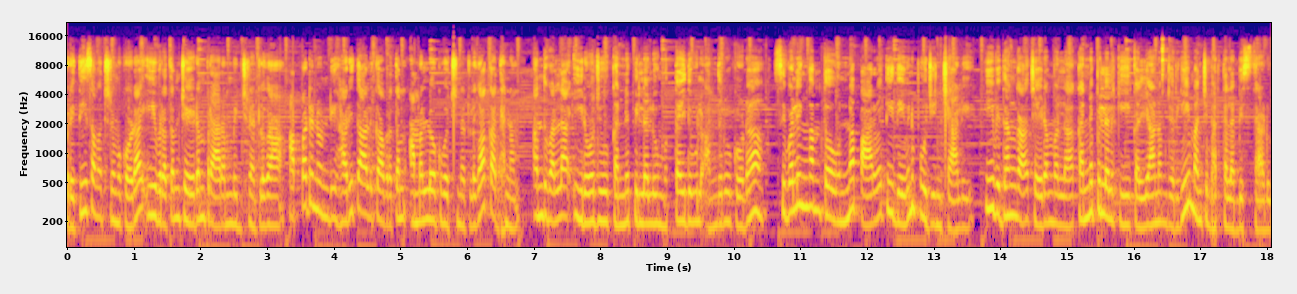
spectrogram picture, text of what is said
ప్రతి సంవత్సరము కూడా ఈ వ్రతం చేయడం ప్రారంభించినట్లుగా అప్పటి నుండి హరితాళిక వ్రతం అమల్లోకి వచ్చినట్లుగా కథనం. అందువల్ల ఈరోజు కన్నెపిల్లలు ముత్తైదువులు అందరూ కూడా శివలింగంతో ఉన్న పార్వతీదేవిని పూజించాలి. ఈ విధంగా చేయడం వల్ల కన్నెపిల్లలకి కళ్యాణం జరిగి మంచి భర్త లభిస్తాడు.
